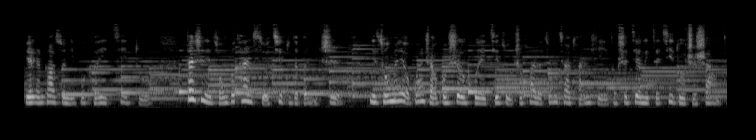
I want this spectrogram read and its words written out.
别人告诉你不可以嫉妒。但是你从不探索嫉妒的本质，你从没有观察过社会及组织化的宗教团体都是建立在嫉妒之上的，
